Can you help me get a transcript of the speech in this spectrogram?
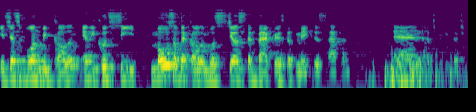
It's just one big column, and we could see most of the column was just the backers that make this happen, and that's really touching.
